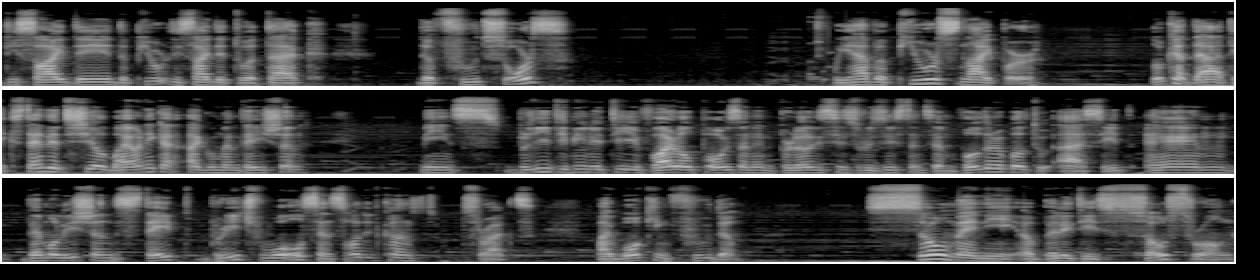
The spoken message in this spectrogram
decided, the Pure decided to attack the food source. We have a Pure Sniper. Look at that, extended shield, bionic augmentation means bleed immunity, viral poison and paralysis resistance and vulnerable to acid and demolition state, breach walls and solid constructs by walking through them. So many abilities, so strong.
